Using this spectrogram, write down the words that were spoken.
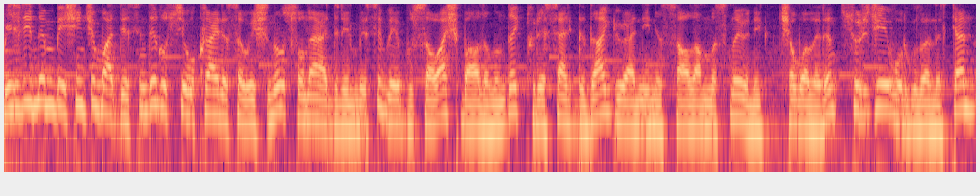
Bildirinin 5. maddesinde Rusya-Ukrayna savaşının sona erdirilmesi ve bu savaş bağlamında küresel gıda güvenliğinin sağlanmasına yönelik çabaların süreceği vurgulanırken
